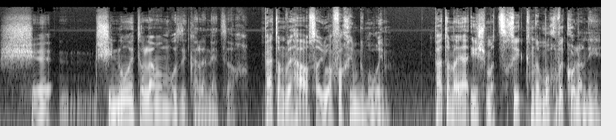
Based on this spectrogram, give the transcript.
ששינו את עולם המוזיקה לנצח. פטון והאוס היו הפכים גמורים. פטון היה איש מצחיק, נמוך וקולני,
